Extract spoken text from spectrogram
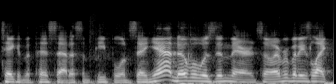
taking the piss out of some people and saying yeah Nova was in there, and so everybody's like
